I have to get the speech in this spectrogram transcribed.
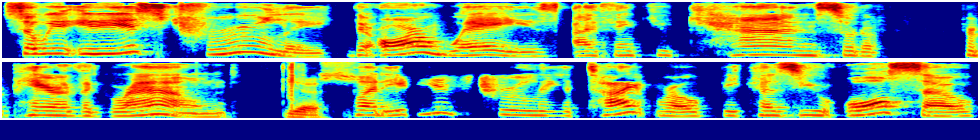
so it, it is truly there are ways i think you can sort of prepare the ground Yes. but it is truly a tightrope because you also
